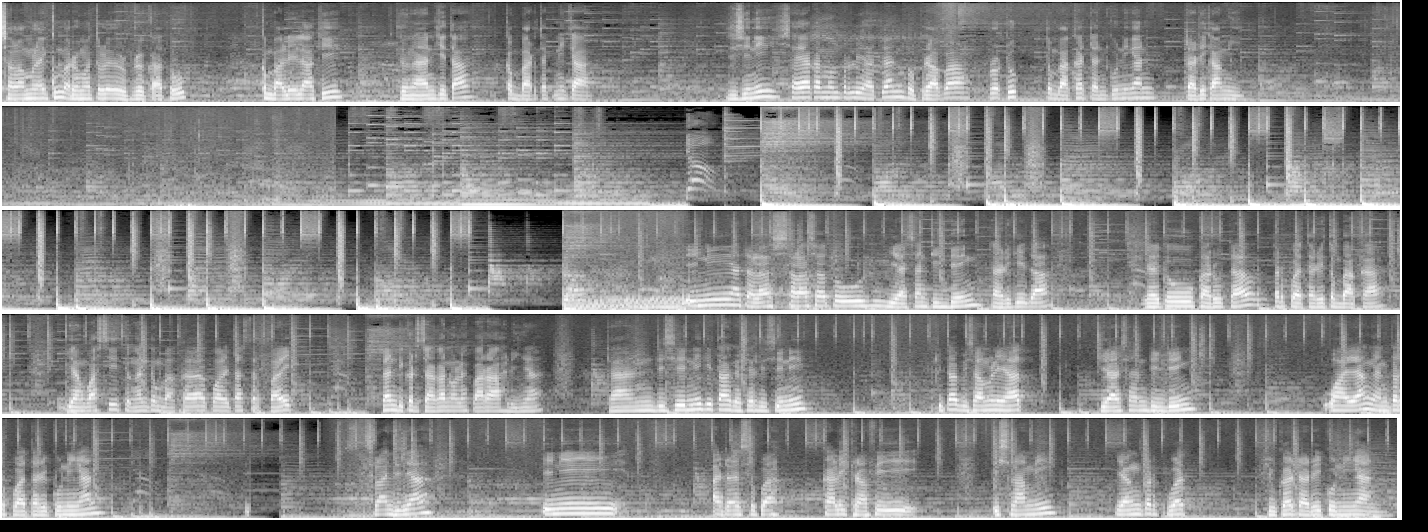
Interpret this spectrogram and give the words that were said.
Assalamualaikum warahmatullahi wabarakatuh. Kembali lagi dengan kita Kembar Teknika. Di sini saya akan memperlihatkan beberapa produk tembaga dan kuningan dari kami. Ini adalah salah satu hiasan dinding dari kita yaitu Garuda terbuat dari tembaga yang pasti dengan tembaga kualitas terbaik dan dikerjakan oleh para ahlinya. Dan di sini kita geser di sini kita bisa melihat hiasan dinding wayang yang terbuat dari kuningan. Selanjutnya ini ada sebuah kaligrafi islami yang terbuat juga dari kuningan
